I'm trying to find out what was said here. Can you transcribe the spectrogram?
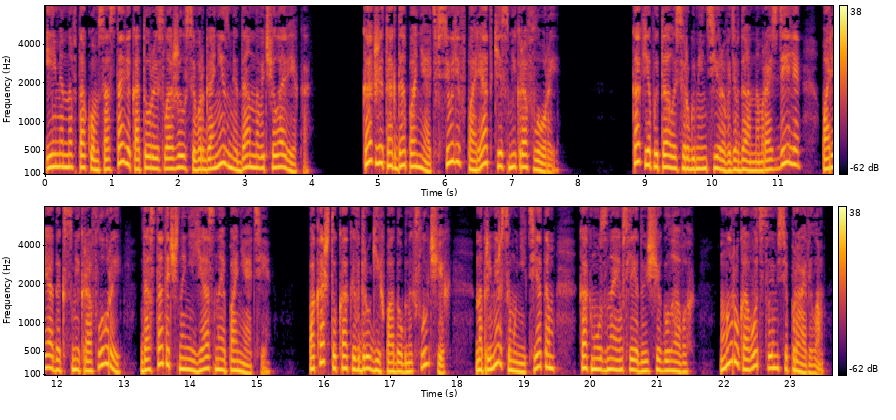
и именно в таком составе, который сложился в организме данного человека. Как же тогда понять, все ли в порядке с микрофлорой? Как я пыталась аргументировать в данном разделе, порядок с микрофлорой — достаточно неясное понятие. Пока что, как и в других подобных случаях, например, с иммунитетом, как мы узнаем в следующих главах, мы руководствуемся правилом —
